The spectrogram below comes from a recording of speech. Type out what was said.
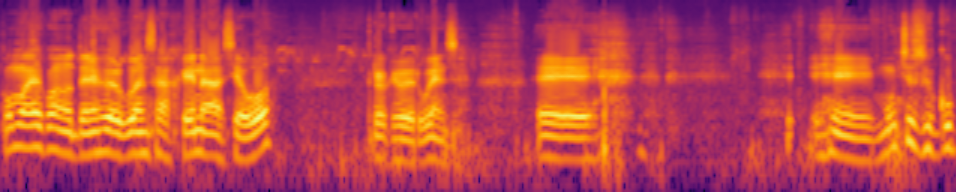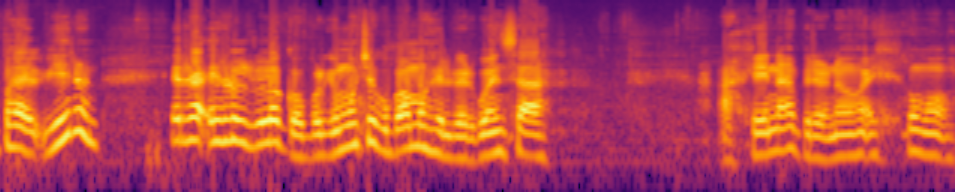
¿Cómo es cuando tenés vergüenza ajena hacia vos? Creo que vergüenza. Eh, eh, muchos se ocupan del... ¿Vieron? Era, era loco, porque muchos ocupamos el vergüenza ajena, pero no, es como...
